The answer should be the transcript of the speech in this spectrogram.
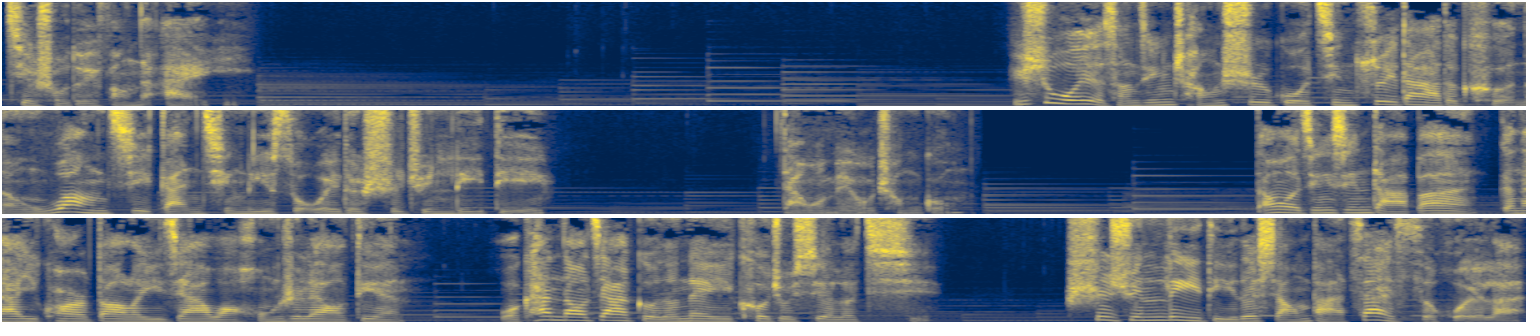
接受对方的爱意。于是，我也曾经尝试过尽最大的可能忘记感情里所谓的势均力敌，但我没有成功。当我精心打扮，跟他一块儿到了一家网红日料店，我看到价格的那一刻就泄了气，势均力敌的想法再次回来，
